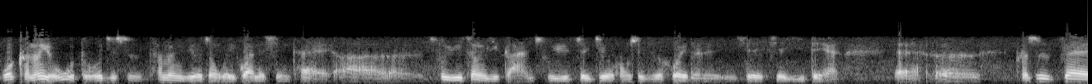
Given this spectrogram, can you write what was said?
我可能有误读，就是他们有种围观的心态啊，出于正义感，出于追究红十字会的一些一些疑点，呃呃，可是，在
